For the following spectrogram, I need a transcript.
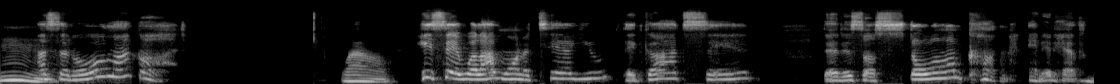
Mm. I said, Oh my God. Wow. He said, Well, I want to tell you that God said that it's a storm coming and it has mm.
